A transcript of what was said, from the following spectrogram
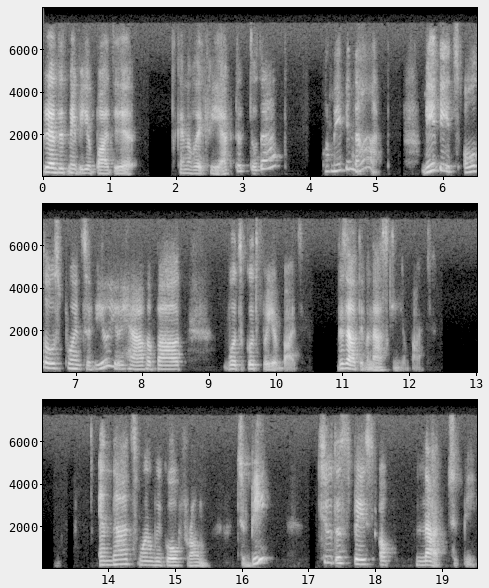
Granted, maybe your body kind of like reacted to that, or maybe not maybe it's all those points of view you have about what's good for your body without even asking your body. And that's when we go from to be to the space of not to be.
